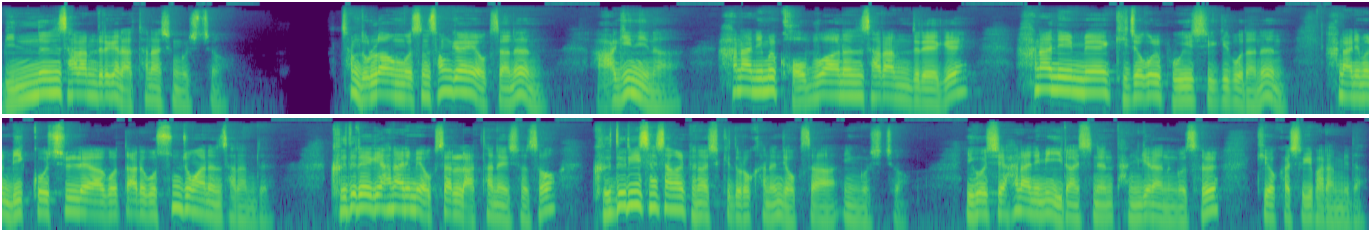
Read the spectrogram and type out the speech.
믿는 사람들에게 나타나신 것이죠. 참 놀라운 것은 성경의 역사는 악인이나 하나님을 거부하는 사람들에게 하나님의 기적을 보이시기보다는 하나님을 믿고 신뢰하고 따르고 순종하는 사람들, 그들에게 하나님의 역사를 나타내셔서 그들이 세상을 변화시키도록 하는 역사인 것이죠. 이것이 하나님이 일하시는 단계라는 것을 기억하시기 바랍니다.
